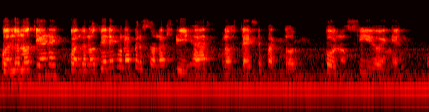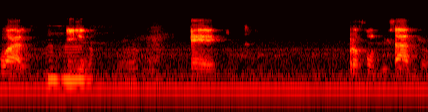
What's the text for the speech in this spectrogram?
Cuando no tienes, cuando no tienes una persona fija, no está ese factor conocido en el cual ir eh, profundizando.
